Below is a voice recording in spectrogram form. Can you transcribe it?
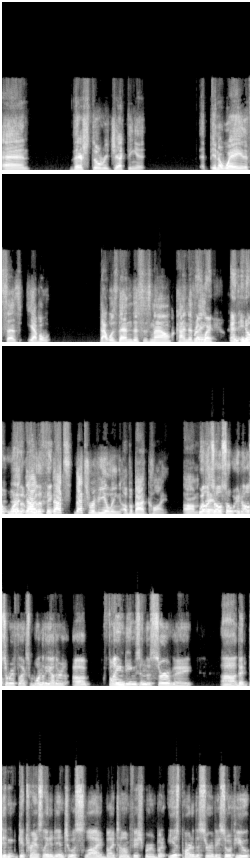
and they're still rejecting it in a way that says yeah but that was then this is now kind of right, thing right. and you know one of uh, the that, one of the things that's that's revealing of a bad client um, well, it's and, also it also reflects one of the other uh, findings in the survey uh, that didn't get translated into a slide by Tom Fishburne, but is part of the survey. So if you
